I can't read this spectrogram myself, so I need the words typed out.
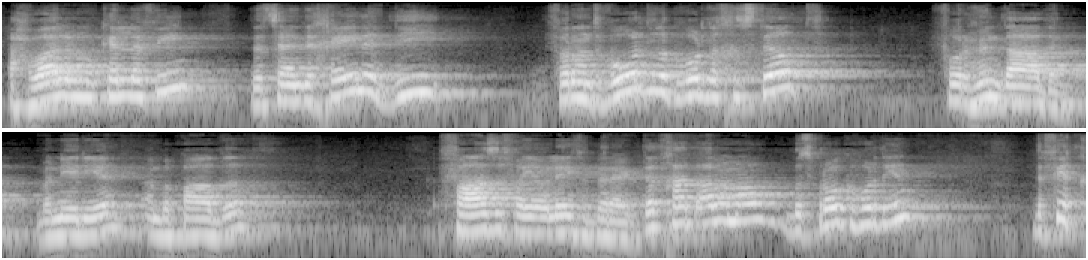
Ahwal al-mukallafin, dat zijn degenen die verantwoordelijk worden gesteld voor hun daden. Wanneer je een bepaalde fase van jouw leven bereikt. Dat gaat allemaal besproken worden in de fiqh.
